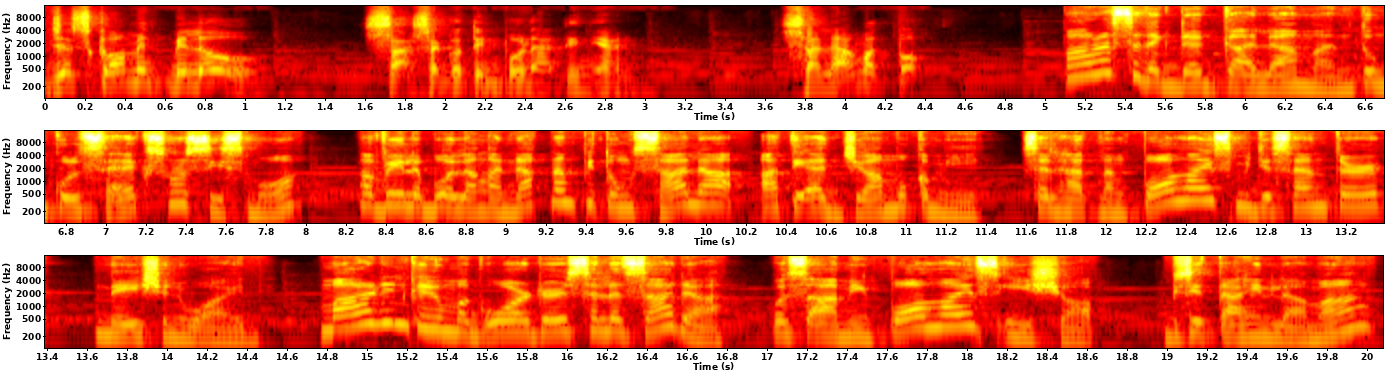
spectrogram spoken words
Just comment below. Sasagutin po natin yan. Salamat po. Para sa dagdag kaalaman tungkol sa eksorsismo, available ang anak ng pitong sala at iadya mo kami sa lahat ng Pauline's Media Center nationwide. Maaari din kayong mag-order sa Lazada o sa aming Pauline's e-shop. Bisitahin lamang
